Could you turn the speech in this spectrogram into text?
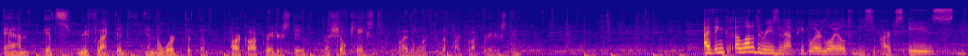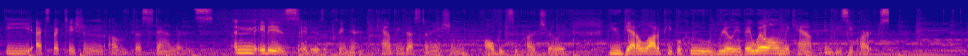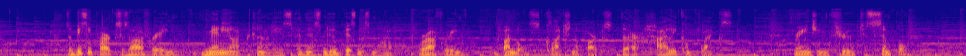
and it's reflected in the work that the park operators do or showcased by the work that the park operators do. I think a lot of the reason that people are loyal to BC Parks is the expectation of the standards. And it is, it is a premier camping destination, all BC Parks really. You get a lot of people who really, they will only camp in BC Parks. So BC Parks is offering many opportunities in this new business model. We're offering bundles, collection of parks that are highly complex, ranging through to simple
